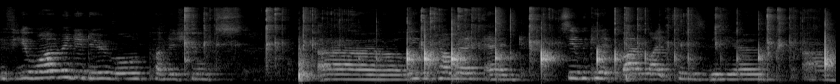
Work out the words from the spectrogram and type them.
if you want me to do more punishments, uh, leave a comment and see if we can get five likes in this video. Um,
